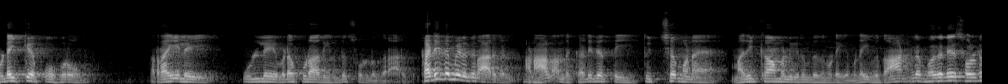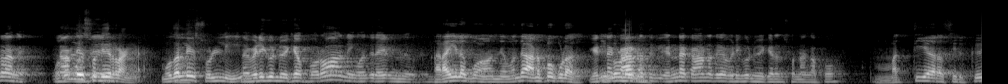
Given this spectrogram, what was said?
உடைக்கப் போகிறோம். ரயிலை உள்ளே விடக்கூடாது என்று சொல்லுகிறார்கள். கடிதம் எழுதினார்கள். ஆனால் அந்த கடிதத்தை துச்சமென மதிக்காமல் இருந்ததனுடைய விளைவுதான் இல்லை முதல்ல சொல்கிறாங்க முதல்ல சொல்லிடுறாங்க. முதல்ல சொல்லி வெடிகுண்டு வைக்க போகிறோம் நீங்கள் வந்து ரயில் ரயில வந்து அனுப்பக்கூடாது. என்ன காரணத்துக்கு என்ன காரணத்துக்கு வெடிகுண்டு வைக்கிறேன்னு சொன்னாங்க அப்போ? மத்திய அரசிற்கு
